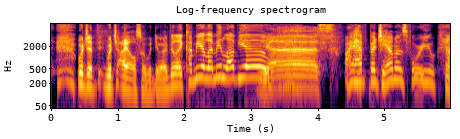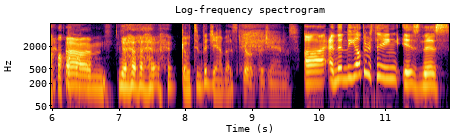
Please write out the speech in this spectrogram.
which I, which I also would do. I'd be like, "Come here, let me love you." Yes. I have pajamas for you. um, goats in pajamas. Go pajamas. Uh, and then the other thing is this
